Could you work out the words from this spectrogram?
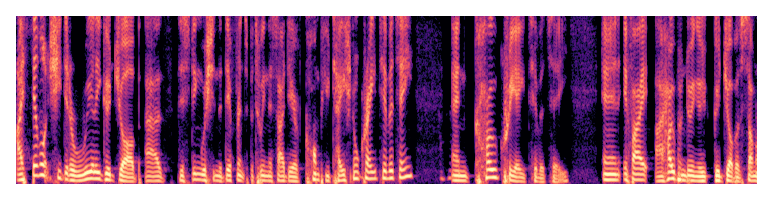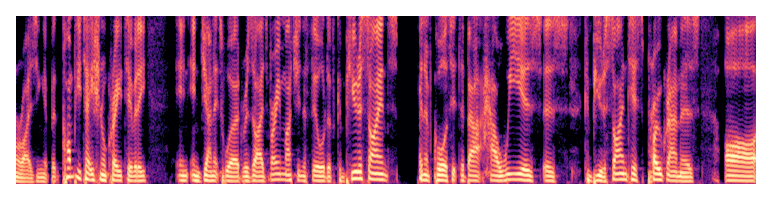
I thought she did a really good job of distinguishing the difference between this idea of computational creativity mm-hmm. and co creativity. And if I, I hope I'm doing a good job of summarizing it, but computational creativity, in, in Janet's word, resides very much in the field of computer science. And of course, it's about how we as, as computer scientists, programmers, are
